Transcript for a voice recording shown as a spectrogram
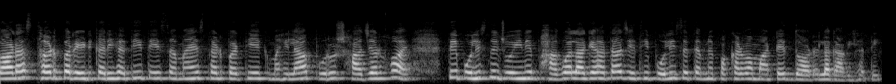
વાળા સ્થળ પર રેડ કરી હતી. તે સમયે સ્થળ પરથી એક મહિલા પુરુષ હાજર હોય તે પોલીસને જોઈને ભાગવા લાગ્યા હતા, જેથી પોલીસે તેમને પકડવા માટે દોડ લગાવી હતી.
